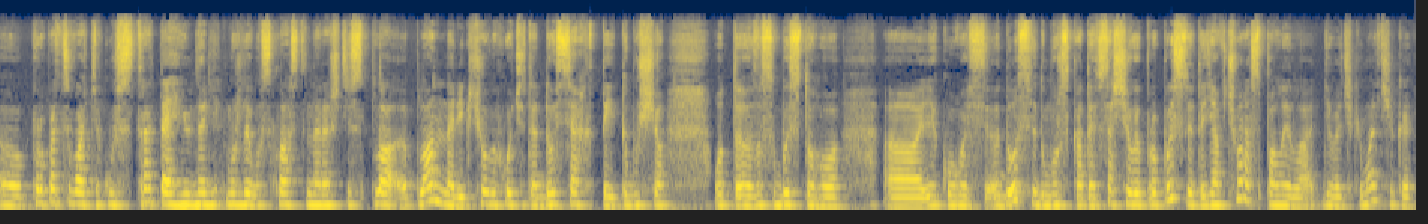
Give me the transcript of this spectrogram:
е, пропрацювати якусь стратегію на рік, можливо, скласти нарешті спла- план на рік, що ви хочете досягти. Тому що, от е, з особистого е, якогось досвіду можу сказати, все, що ви прописуєте, я вчора спалила, дівчатки, мальчики,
